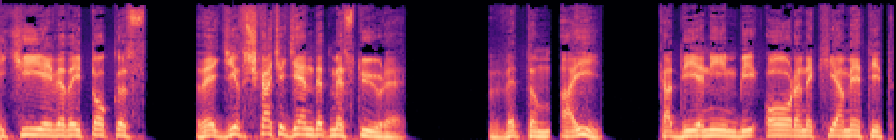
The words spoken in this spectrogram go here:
i qiejve dhe i tokës dhe gjithçka që gjendet mes tyre. Vetëm Ai ka dijeni mbi orën e Kiametit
